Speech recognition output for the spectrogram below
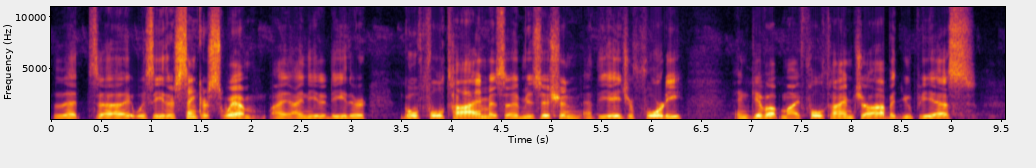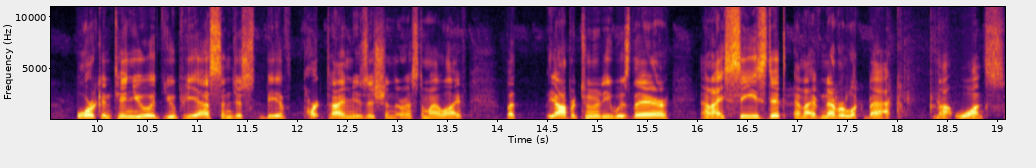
that uh, it was either sink or swim. I, I needed to either go full-time as a musician at the age of 40 and give up my full-time job at UPS or continue at UPS and just be a part-time musician the rest of my life. The opportunity was there and I seized it and I've never looked back, not once.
